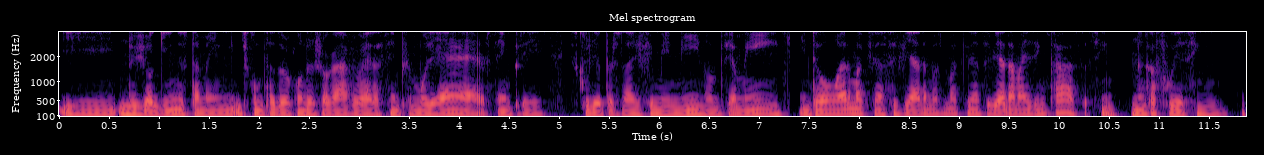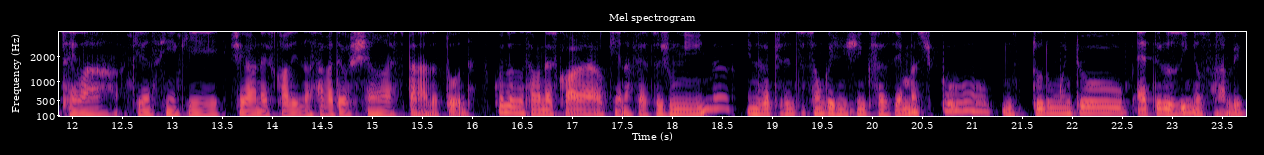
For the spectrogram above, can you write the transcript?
E nos joguinhos também de computador, quando eu jogava, eu era sempre mulher, sempre escolhia personagem feminino, obviamente. Então eu era uma criança viada, mas uma criança viada mais em casa, assim. Nunca fui assim, sei lá, a criancinha que chegava na escola e dançava até o chão, essa parada toda. Quando eu dançava na escola era o quê? Na festa junina e nas apresentações que a gente tinha que fazer, mas tipo, tudo muito héterozinho, sabe?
